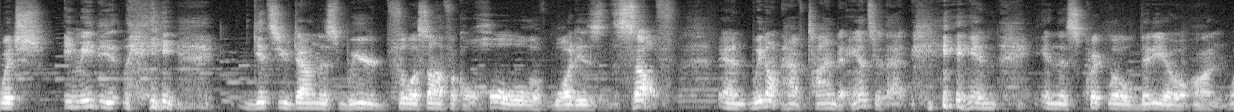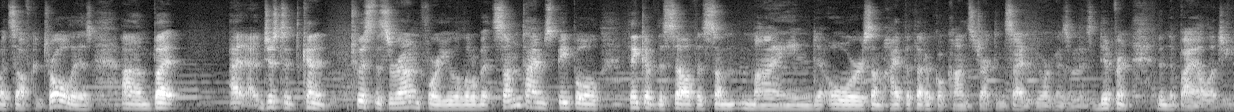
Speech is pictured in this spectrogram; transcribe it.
Which immediately gets you down this weird philosophical hole of what is the self. And we don't have time to answer that in in this quick little video on what self-control is. Um, but I, just to kind of twist this around for you a little bit sometimes people think of the self as some mind or some hypothetical construct inside of the organism that's different than the biology.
